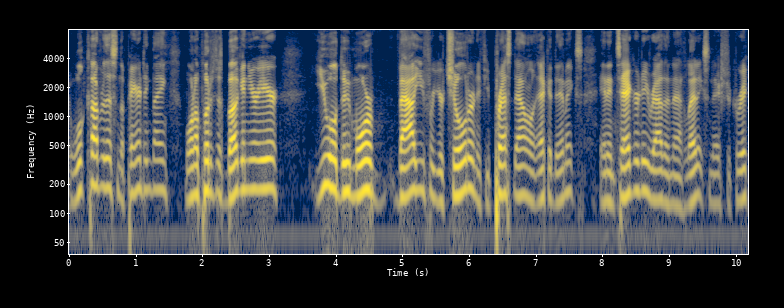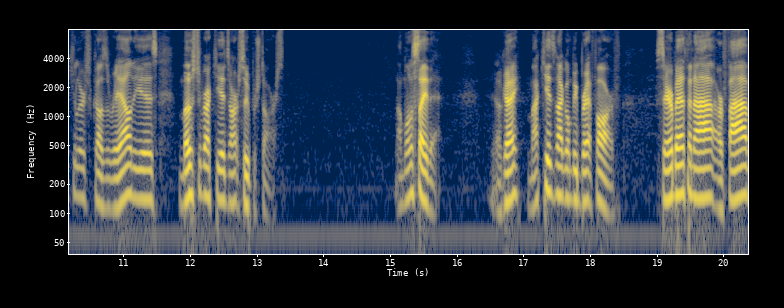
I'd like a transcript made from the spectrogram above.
We'll cover this in the parenting thing. Want to put just bug in your ear? You will do more value for your children if you press down on academics and integrity rather than athletics and extracurriculars. Because the reality is, most of our kids aren't superstars. I'm going to say that. Okay, my kid's not going to be Brett Favre. Sarah Beth and I are five,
